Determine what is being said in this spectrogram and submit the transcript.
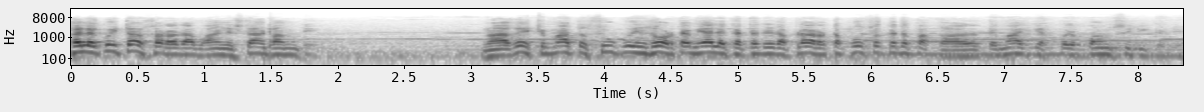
خلک وي تاسو سره د افغانستان غم دی نو هغې چې ما ته څوک وایي زه ورته یم یاله که ته دې د پلاره تپوس وکړه د فقارت مال کې خپل قوم څه دي کړي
